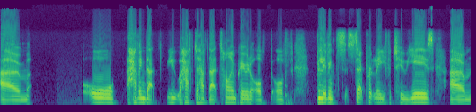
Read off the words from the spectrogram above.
um, or having that you have to have that time period of of living separately for two years, um,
